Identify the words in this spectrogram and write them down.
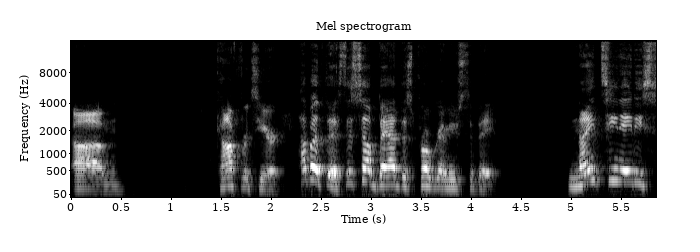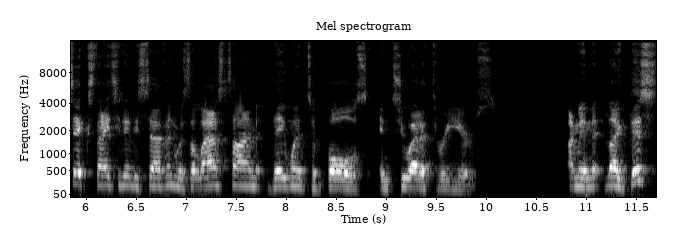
um, conference here. How about this? This is how bad this program used to be. 1986, 1987 was the last time they went to bowls in two out of three years. I mean, like this,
